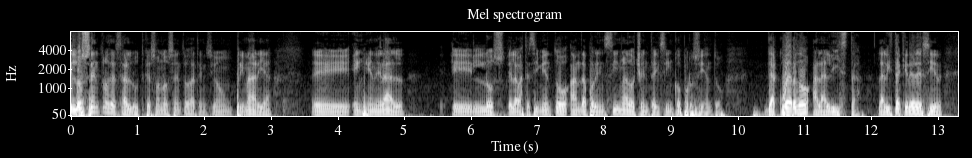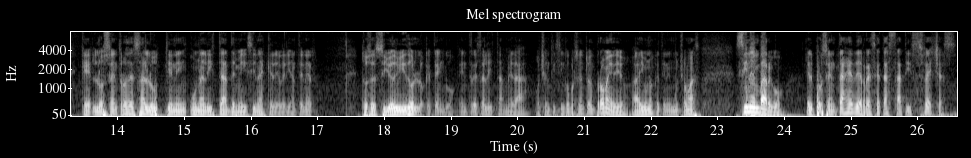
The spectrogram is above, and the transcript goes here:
en los centros de salud, que son los centros de atención primaria, eh, en general, eh, los, el abastecimiento anda por encima del 85%, de acuerdo a la lista. La lista quiere decir que los centros de salud tienen una lista de medicinas que deberían tener. Entonces, si yo divido lo que tengo entre esa lista, me da 85% en promedio. Hay unos que tienen mucho más. Sin embargo, el porcentaje de recetas satisfechas,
